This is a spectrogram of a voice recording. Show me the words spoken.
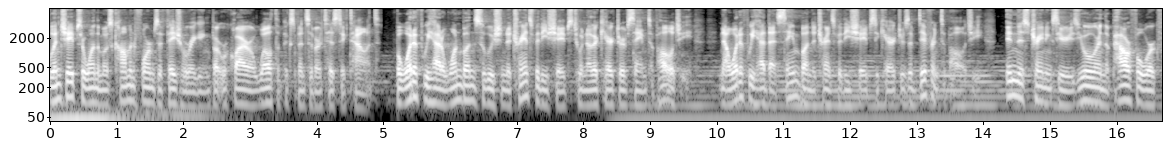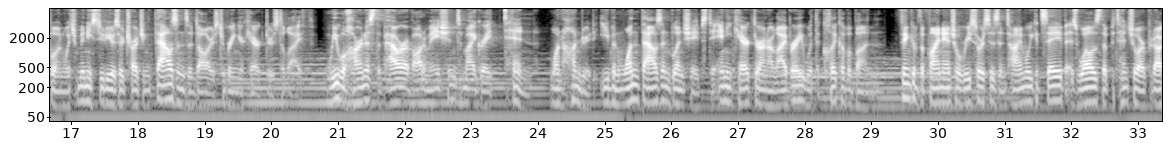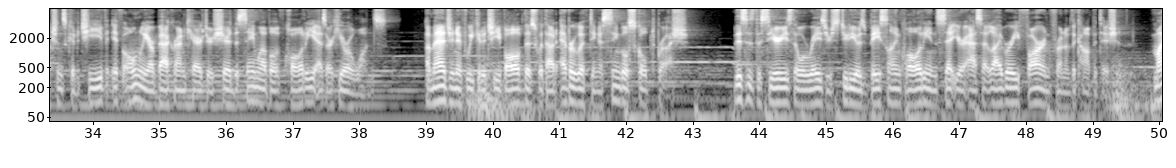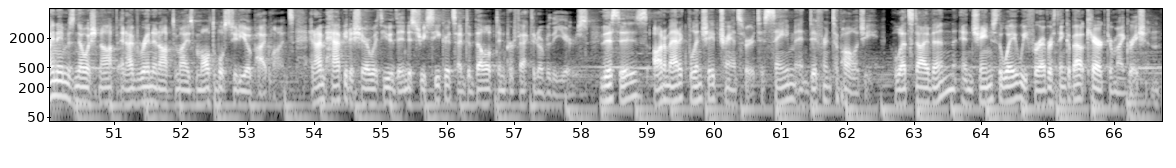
Blend shapes are one of the most common forms of facial rigging, but require a wealth of expensive artistic talent. But what if we had a one button solution to transfer these shapes to another character of same topology? Now, what if we had that same button to transfer these shapes to characters of different topology? In this training series, you will learn the powerful workflow in which many studios are charging thousands of dollars to bring your characters to life. We will harness the power of automation to migrate 10, 100, even 1000 blend shapes to any character on our library with the click of a button. Think of the financial resources and time we could save, as well as the potential our productions could achieve if only our background characters shared the same level of quality as our hero ones. Imagine if we could achieve all of this without ever lifting a single sculpt brush. This is the series that will raise your studio's baseline quality and set your asset library far in front of the competition. My name is Noah Schnapp, and I've written and optimized multiple studio pipelines, and I'm happy to share with you the industry secrets I've developed and perfected over the years. This is Automatic Blend Shape Transfer to Same and Different Topology. Let's dive in and change the way we forever think about character migration.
